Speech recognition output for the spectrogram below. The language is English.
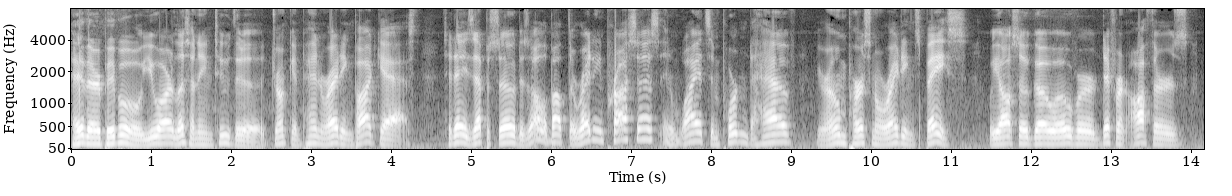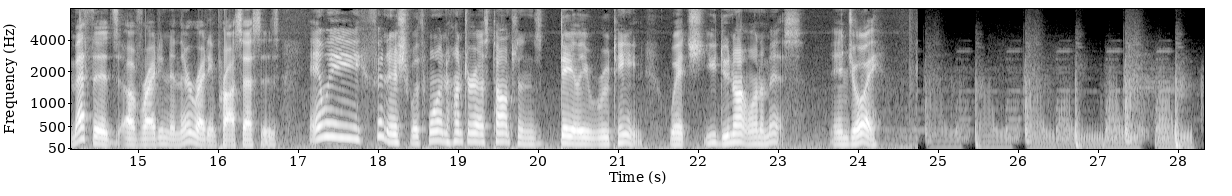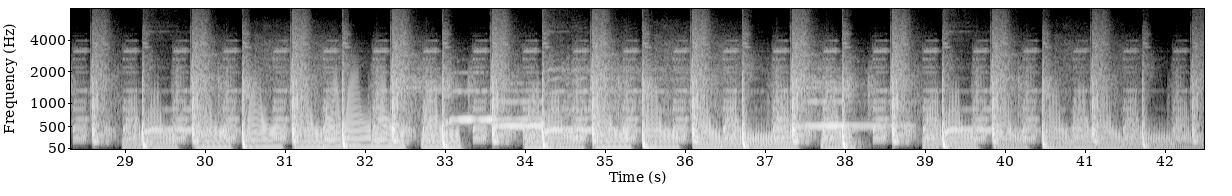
Hey there, people. You are listening to the Drunken Pen Writing Podcast. Today's episode is all about the writing process and why it's important to have your own personal writing space. We also go over different authors' methods of writing and their writing processes, and we finish with one Hunter S. Thompson's daily routine, which you do not want to miss. Enjoy.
